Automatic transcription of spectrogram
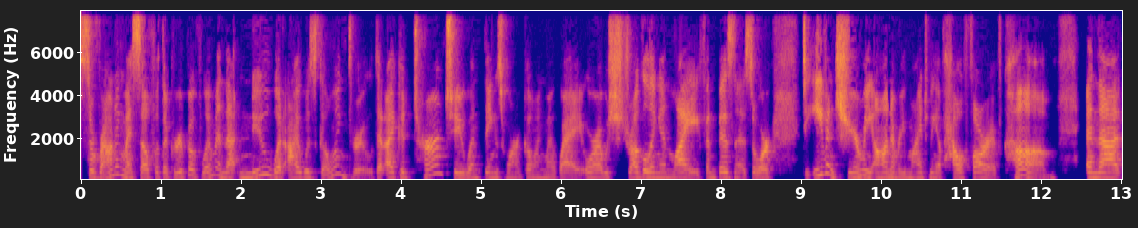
surrounding myself with a group of women that knew what I was going through, that I could turn to when things weren't going my way, or I was struggling in life and business, or to even cheer me on and remind me of how far I've come and that,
